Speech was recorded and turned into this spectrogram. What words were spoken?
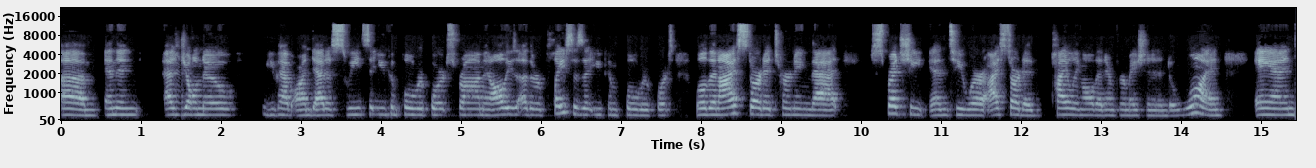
Um, and then as y'all know you have OnData Suites that you can pull reports from and all these other places that you can pull reports. Well then i started turning that spreadsheet into where I started piling all that information into one. And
